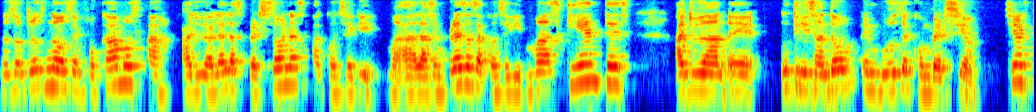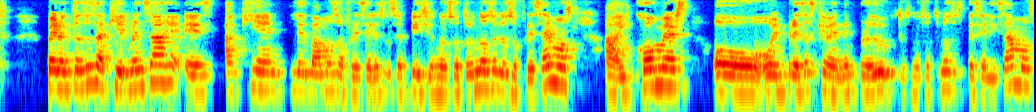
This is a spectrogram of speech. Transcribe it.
Nosotros nos enfocamos a ayudarle a las personas a conseguir, a las empresas a conseguir más clientes, ayudan, eh, utilizando embudos de conversión, ¿cierto? Pero entonces aquí el mensaje es a quién les vamos a ofrecer esos servicios. Nosotros no se los ofrecemos a e-commerce o, empresas que venden productos. Nosotros nos especializamos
